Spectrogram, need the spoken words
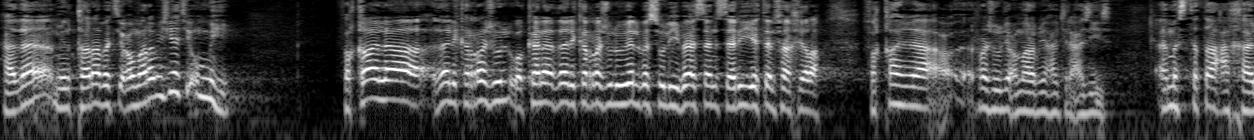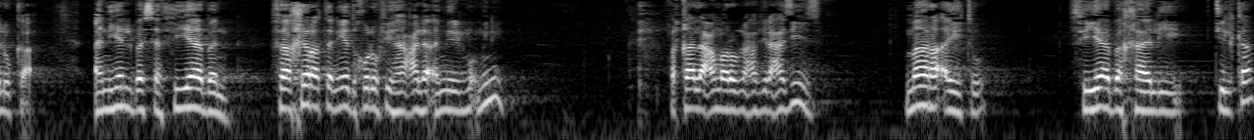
هذا من قرابة عمر من جهة أمه. فقال ذلك الرجل وكان ذلك الرجل يلبس لباسا سرية فاخرة. فقال الرجل لعمر بن عبد العزيز أما استطاع خالك أن يلبس ثيابا فاخرة يدخل فيها على أمير المؤمنين؟ فقال عمر بن عبد العزيز ما رأيت ثياب خالي تلك؟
